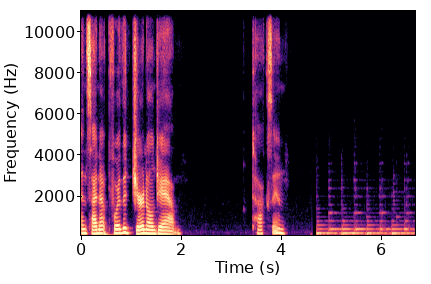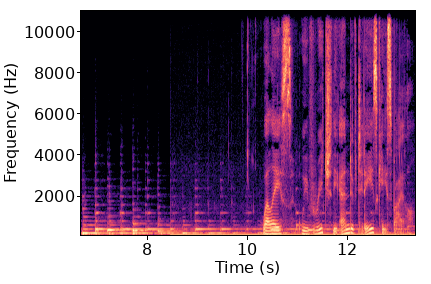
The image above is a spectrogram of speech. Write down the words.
and sign up for the Journal Jam. Talk soon. Well, Ace, we've reached the end of today's case file.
